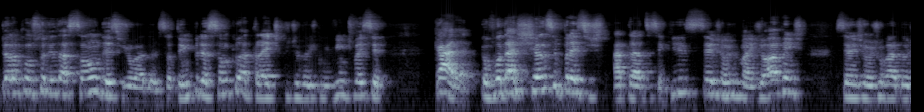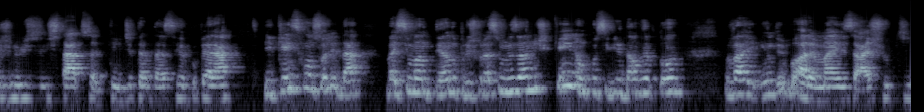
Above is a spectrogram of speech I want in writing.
pela consolidação desses jogadores. Eu tenho a impressão que o Atlético de 2020 vai ser, cara, eu vou dar chance para esses atletas aqui, sejam os mais jovens, sejam os jogadores nos status aqui de tentar se recuperar, e quem se consolidar vai se mantendo para os próximos anos. Quem não conseguir dar um retorno vai indo embora. Mas acho que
